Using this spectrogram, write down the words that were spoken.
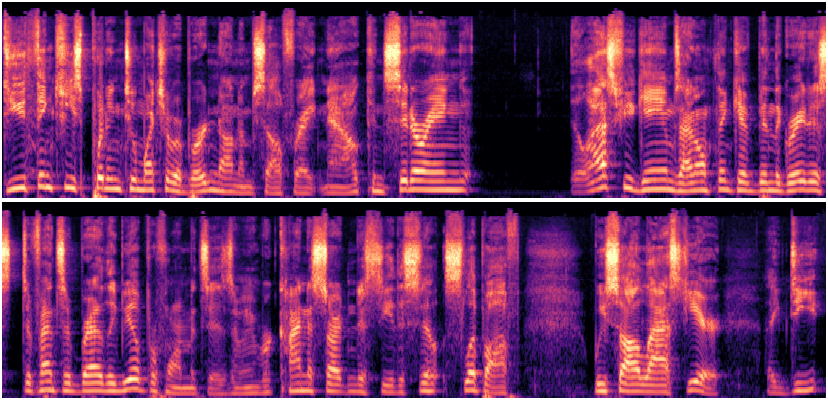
do you think he's putting too much of a burden on himself right now, considering the last few games I don't think have been the greatest defensive Bradley Beal performances. I mean, we're kind of starting to see the slip off we saw last year. Like, do you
